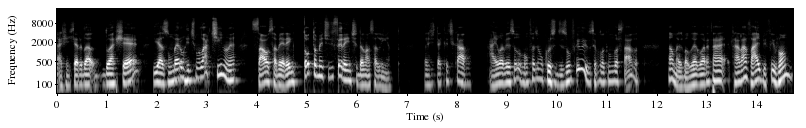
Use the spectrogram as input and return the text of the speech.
a gente era da- do axé e a zumba era um ritmo latino, né? Salsa, merengue, totalmente diferente da nossa linha. A gente até criticava. Aí uma vez, "Ô, vamos fazer um curso de zumba. Eu falei, você falou que não gostava. Não, mas o bagulho agora tá, tá na vibe. Falei, vamos?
